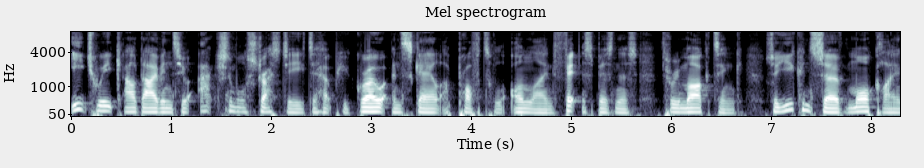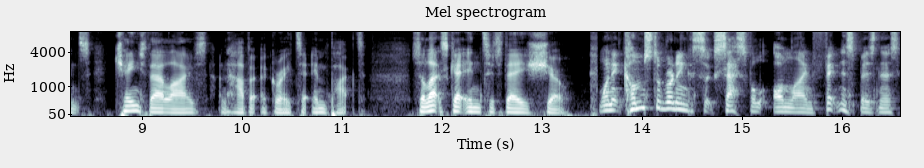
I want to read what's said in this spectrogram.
Each week, I'll dive into actionable strategy to help you grow and scale a profitable online fitness business through marketing so you can serve more clients, change their lives, and have a greater impact. So let's get into today's show. When it comes to running a successful online fitness business,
